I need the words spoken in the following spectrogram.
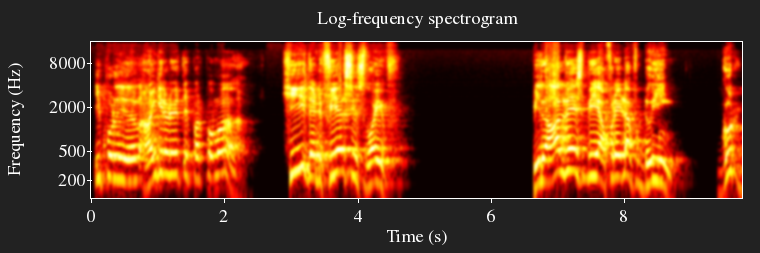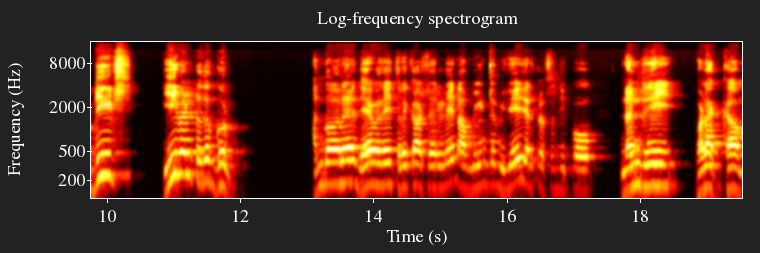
இப்பொழுது ஆங்கில வடிவத்தை பார்ப்போமா? He that fears his wife will always be afraid of doing good deeds even to the good அன்பான தேவதை தொலைக்காட்சியர்களே நாம் மீண்டும் இதே இடத்தில் சந்திப்போம் நன்றி வணக்கம்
